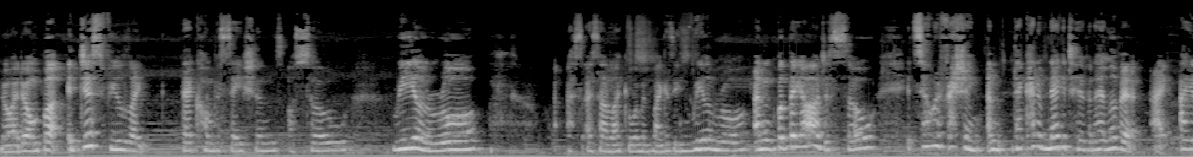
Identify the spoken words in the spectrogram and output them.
No, I don't, but it just feels like their conversations are so real and raw. I, I sound like a women's magazine, real and raw, and but they are just so, it's so refreshing and they're kind of negative and I love it. I, I,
